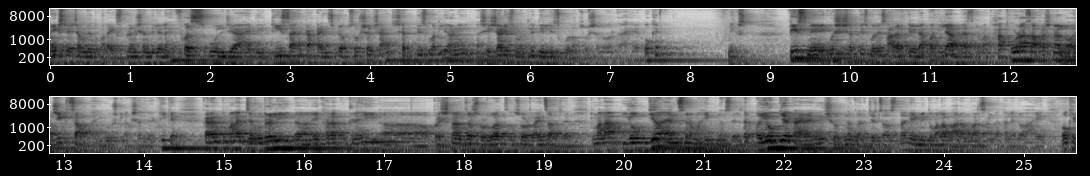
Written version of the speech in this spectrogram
नेक्स्ट याच्यामध्ये तुम्हाला एक्सप्लेनेशन दिलेलं आहे. फर्स्ट स्कूल जे आहे ती तीस आहे Tata institute of social science छत्तीसमधली आणि शेहेचाळीसमधली Delhi school of social work आहे. ओके नेक्स्ट टीसने एकोणीसशे छत्तीसमध्ये सादर केलेल्या पहिल्या अभ्यासक्रमात हा थोडासा प्रश्न लॉजिकचा होता ही गोष्ट लक्षात घ्या ठीक आहे? कारण तुम्हाला जनरली एखादा कुठल्याही प्रश्न जर सोडवा सोडवायचा असेल तुम्हाला योग्य अँसर माहीत नसेल तर अयोग्य काय आहे हे शोधणं गरजेचं असतं हे मी तुम्हाला वारंवार सांगत आलेलो आहे. ओके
